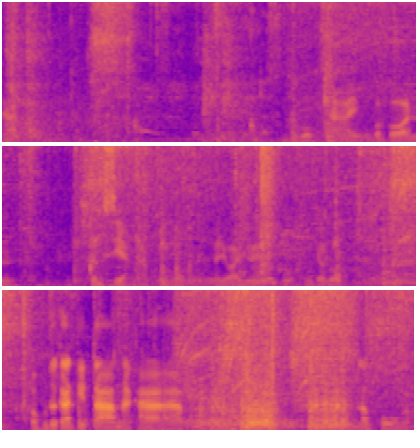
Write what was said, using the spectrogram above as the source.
นะครับระบบฉายอุปกรณ์เครื่องเสียงครับนโยบายยื้อจากรถขอบคุณทุกการติดตามนะครับมาจากลำโพงครับ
